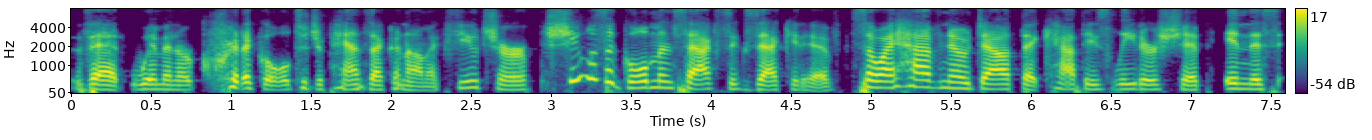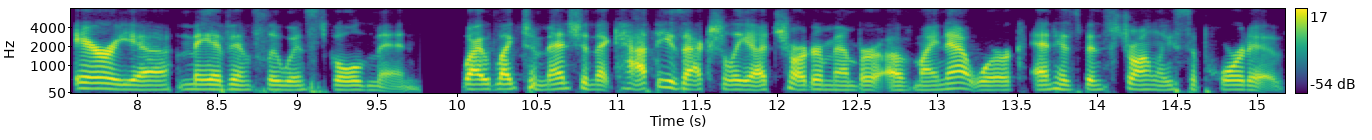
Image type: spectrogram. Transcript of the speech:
that women are critical to Japan's economic future. She was a Goldman Sachs executive, so I have no doubt that Kathy's leadership in this area may have influenced Goldman. I would like to mention that Kathy is actually a charter member of my network and has been strongly supportive.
